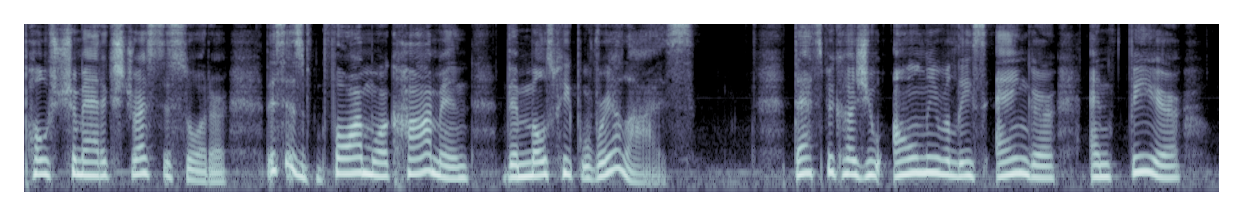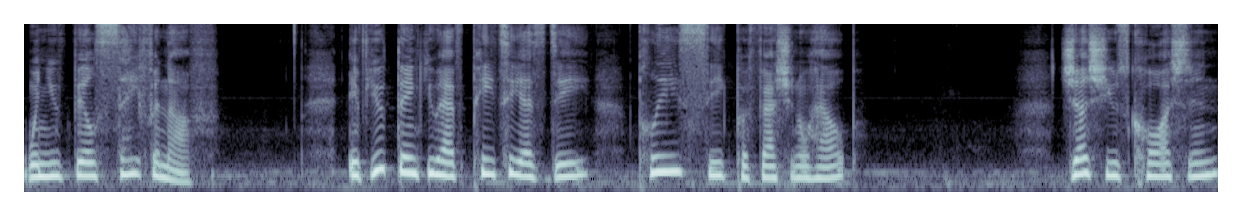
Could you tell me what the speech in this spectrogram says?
post traumatic stress disorder. This is far more common than most people realize. That's because you only release anger and fear when you feel safe enough. If you think you have PTSD, please seek professional help. Just use caution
